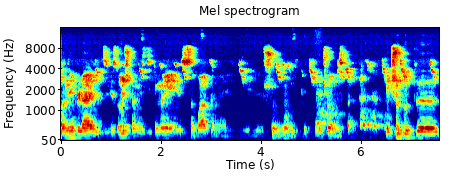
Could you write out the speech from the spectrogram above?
вони гуляють з візочками, з дітьми, з собаками, і що, ну, тут нічого не скажеш. Якщо тут е,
